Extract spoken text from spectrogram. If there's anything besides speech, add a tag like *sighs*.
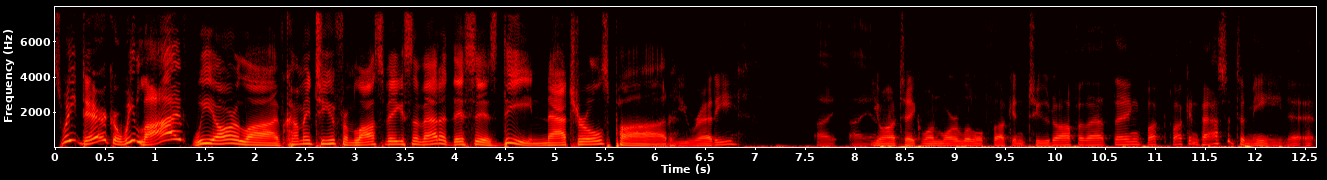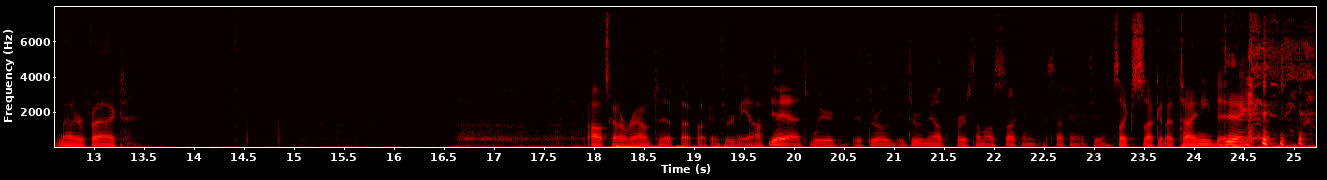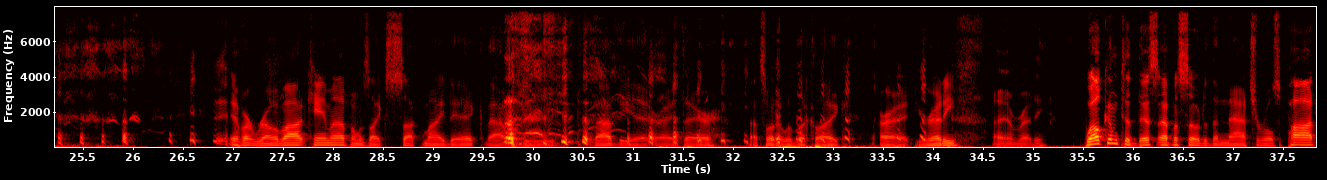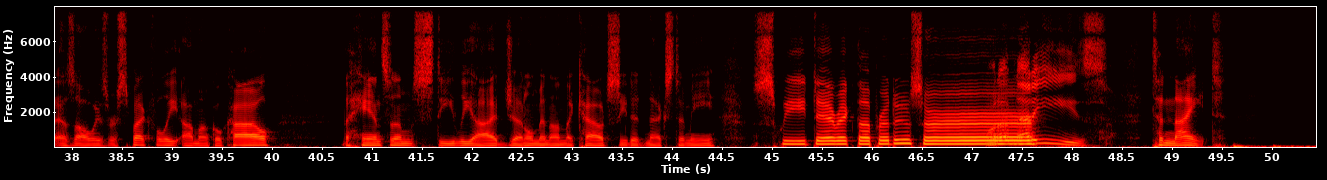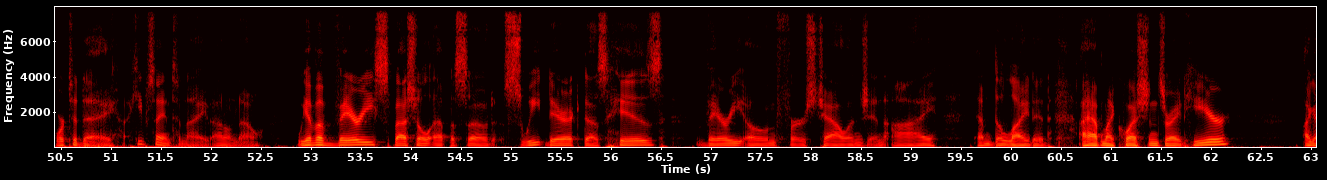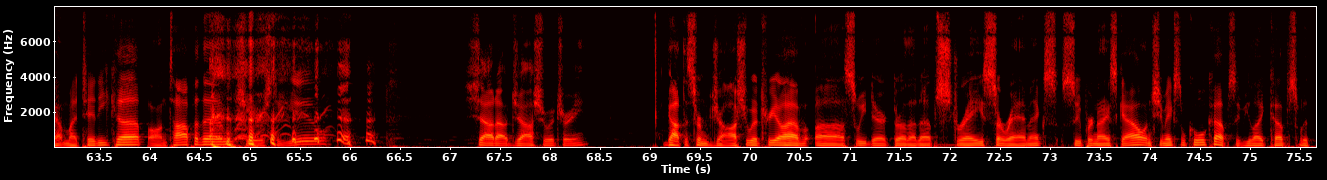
Sweet Derek, are we live? We are live, coming to you from Las Vegas, Nevada. This is the Naturals Are Pod. you ready? I, I You want to take one more little fucking toot off of that thing? Fuck, fucking pass it to me. eh, Matter of fact. Oh, it's got a round tip. That fucking threw me off. Yeah, yeah, it's weird. It threw it threw me off the first time I was sucking sucking it too. It's like sucking a tiny dick. Dick. *laughs* If a robot came up and was like, "Suck my dick," that would be *laughs* that'd be it right there. That's what it would look like. All right, you ready? I am ready. Welcome to this episode of the Naturals Pod. As always, respectfully, I'm Uncle Kyle, the handsome, steely eyed gentleman on the couch seated next to me, Sweet Derek, the producer. What up, Natties? Tonight, or today, I keep saying tonight, I don't know. We have a very special episode. Sweet Derek does his very own first challenge, and I am delighted. I have my questions right here. I got my titty cup on top of them. *laughs* Cheers to you. Shout out Joshua Tree. Got this from Joshua Tree. I'll have uh, Sweet Derek throw that up. Stray Ceramics, super nice gal, and she makes some cool cups. If you like cups with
